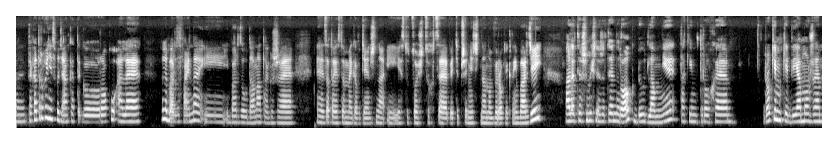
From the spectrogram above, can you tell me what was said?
e, taka trochę niespodzianka tego roku, ale, ale bardzo fajna i, i bardzo udana, także e, za to jestem mega wdzięczna i jest to coś, co chcę, wiecie, przenieść na nowy rok jak najbardziej. Ale też myślę, że ten rok był dla mnie takim trochę rokiem, kiedy ja może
